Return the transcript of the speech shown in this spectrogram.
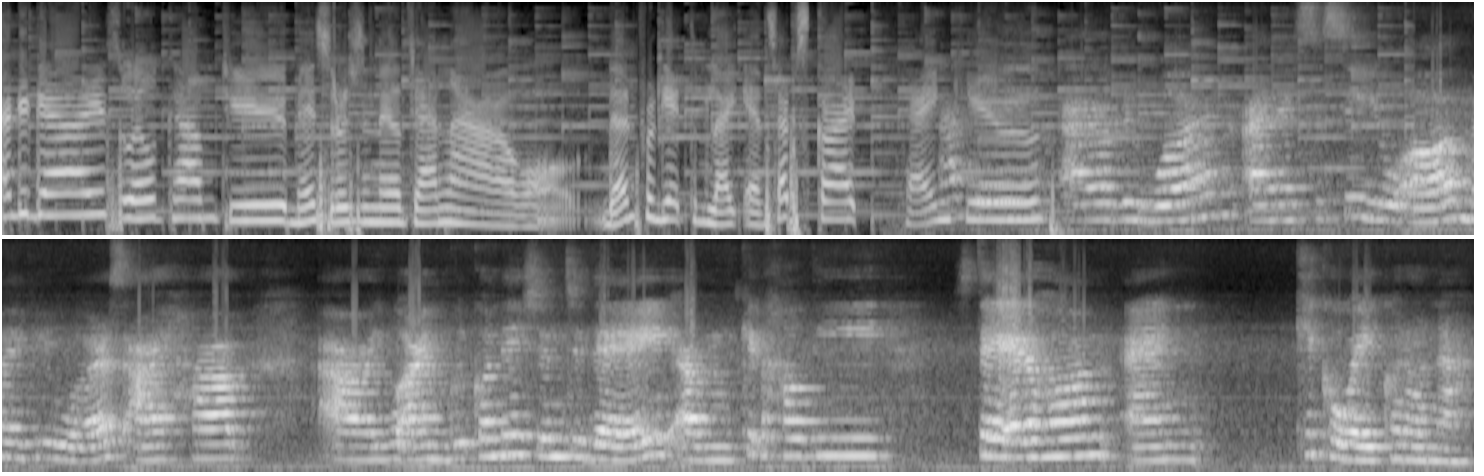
Hello guys, welcome to Miss Rosanel channel. Don't forget to like and subscribe. Thank you. Hi everyone, and nice to see you all, my viewers. I hope uh, you are in good condition today. Um, keep healthy, stay at home, and kick away Corona.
